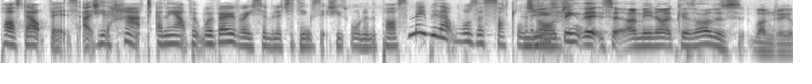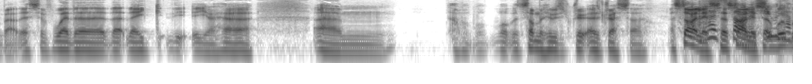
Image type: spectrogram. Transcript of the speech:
past outfits, actually the hat and the outfit were very very similar to things that she's worn in the past. So maybe that was a subtle Do you think that? I mean, because I, was wondering about this of whether that they, you know, her, um, oh, what- was someone who was a dresser, a stylist, Her a stylist, stylist. she so would have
